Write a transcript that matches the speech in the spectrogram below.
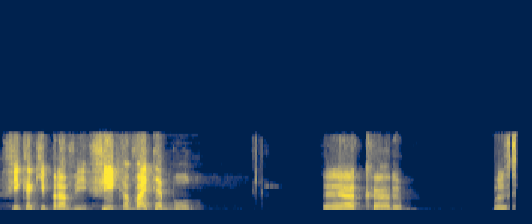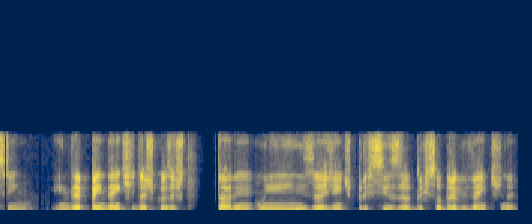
Fica aqui para ver. Fica, vai ter bolo. É, cara. Assim, independente das coisas estarem ruins, a gente precisa dos sobreviventes, né?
